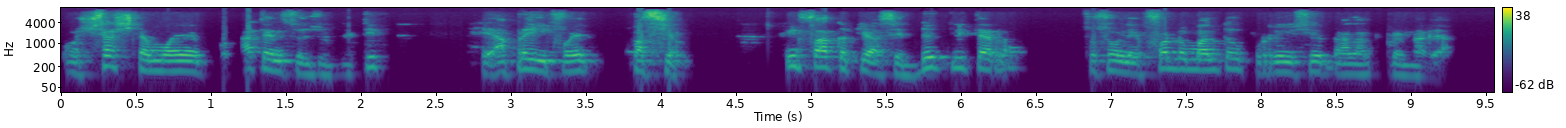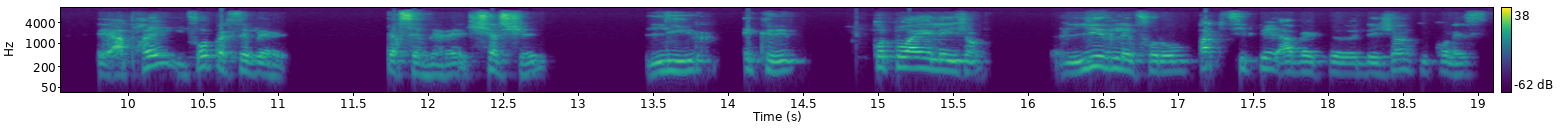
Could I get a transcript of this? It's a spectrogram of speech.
on, cherche les moyens pour atteindre ces objectifs. Et après, il faut être patient. Une fois que tu as ces deux critères-là, ce sont les fondamentaux pour réussir dans l'entrepreneuriat. Et après, il faut persévérer. Persévérer, chercher, lire, écrire, côtoyer les gens, lire les forums, participer avec euh, des gens qui connaissent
